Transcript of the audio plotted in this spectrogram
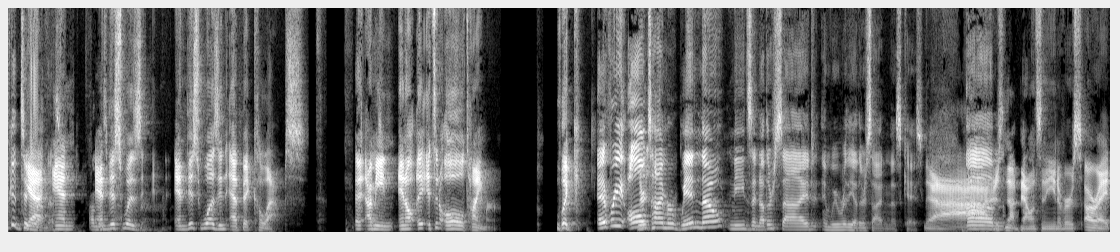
good tip. Yeah, and and this, this was and this was an epic collapse. I mean, and it's an all timer. Like Every all timer win, though, needs another side, and we were the other side in this case. Ah, um, there's not balance in the universe. All right.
